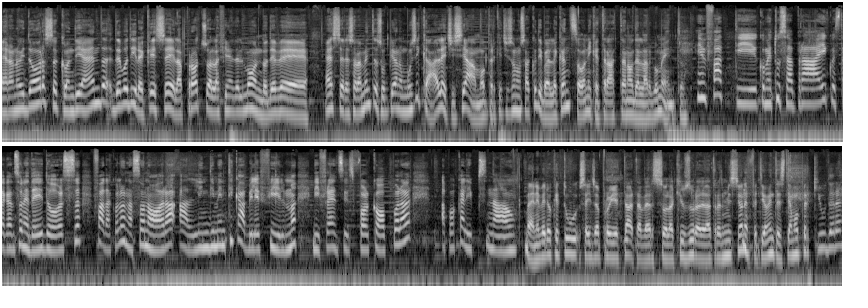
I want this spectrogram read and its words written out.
Erano i Doors con The End. Devo dire che se l'approccio alla fine del mondo deve essere solamente sul piano musicale, ci siamo, perché ci sono un sacco di belle canzoni che trattano dell'argomento. Infatti, come tu saprai, questa canzone dei Doors fa da colonna sonora all'indimenticabile film di Francis Ford Coppola, Apocalypse Now. Bene, vedo che tu sei già proiettata verso la chiusura della trasmissione, effettivamente stiamo per chiudere.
